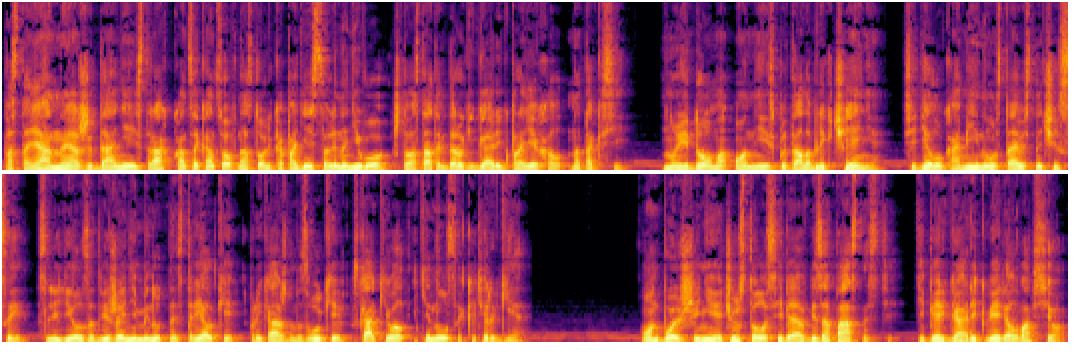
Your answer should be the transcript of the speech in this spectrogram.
Постоянное ожидание и страх в конце концов настолько подействовали на него, что остаток дороги Гарик проехал на такси. Но и дома он не испытал облегчения. Сидел у камина, уставясь на часы, следил за движением минутной стрелки, при каждом звуке вскакивал и тянулся к кочерге. Он больше не чувствовал себя в безопасности. Теперь Гарик верил во все.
